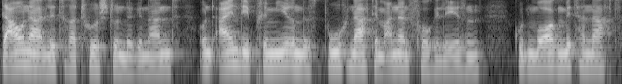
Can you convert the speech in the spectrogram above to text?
Downer Literaturstunde genannt und ein deprimierendes Buch nach dem anderen vorgelesen. Guten Morgen, Mitternacht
